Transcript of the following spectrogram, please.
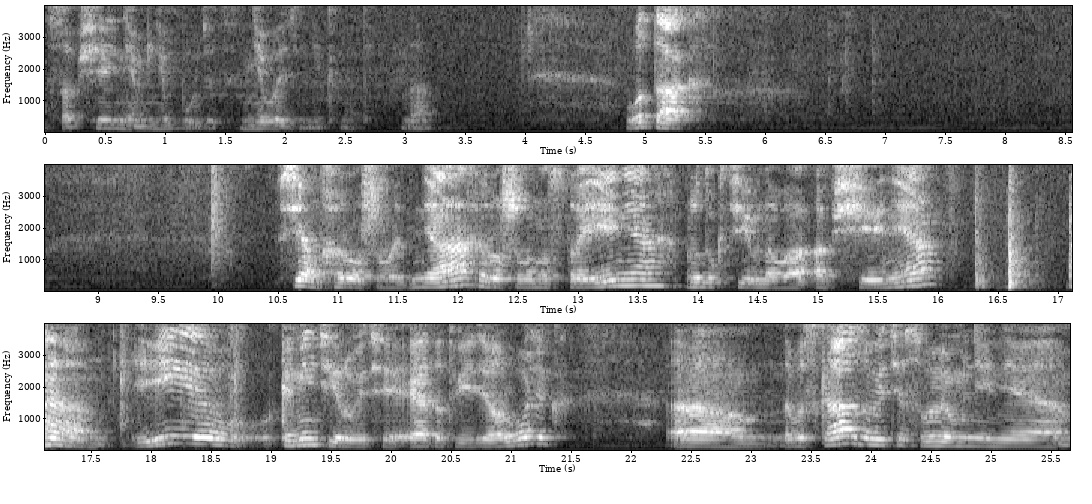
с общением не будет, не возникнет. Да? Вот так. Всем хорошего дня, хорошего настроения, продуктивного общения. И комментируйте этот видеоролик, высказывайте свое мнение,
